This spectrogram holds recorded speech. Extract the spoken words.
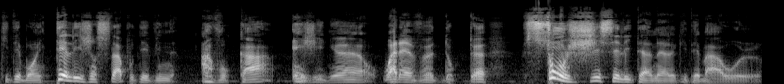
qui t'est bon intelligence là pour devenir avocat, ingénieur, whatever, docteur. Songez c'est l'éternel qui t'est baoul.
